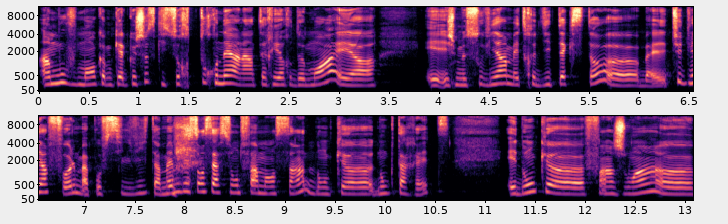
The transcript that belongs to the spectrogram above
un, mouvement, comme quelque chose qui se retournait à l'intérieur de moi. Et, et je me souviens m'être dit texto, euh, Bah, tu deviens folle, ma pauvre Sylvie, tu as même des sensations de femme enceinte, donc, euh, donc t'arrêtes. Et donc, euh, fin juin, euh,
